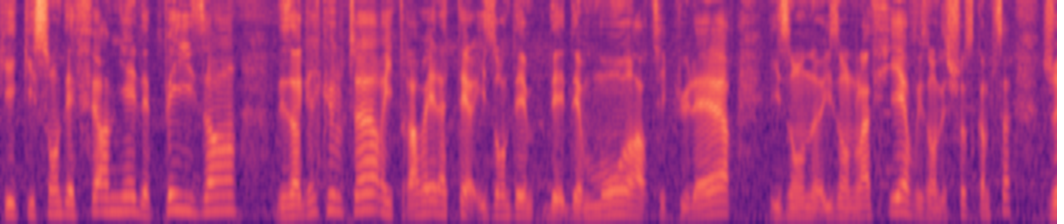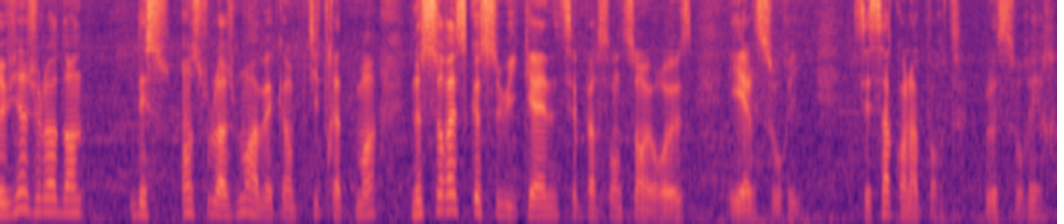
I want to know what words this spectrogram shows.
qui, sont des fermiers, des paysans, des agriculteurs, ils travaillent la terre. Ils ont des, mots articulaires, ils ont, ils ont de la fièvre, ils ont des choses comme ça. Je viens, je leur donne un soulagement avec un petit traitement. Ne serait-ce que ce week-end, ces personnes sont heureuses et elles sourient. C'est ça qu'on apporte, le sourire.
